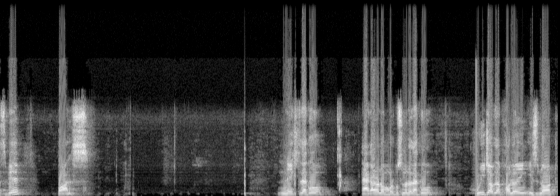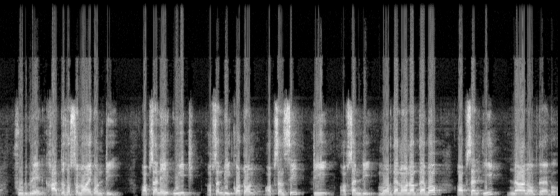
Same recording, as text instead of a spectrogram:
আসবে পালস নেক্সট দেখো, এগারো নম্বর প্রশ্নটা দেখো। Which of the following is not food grain খাদ্যশস্য নয় কোনটি? Option A wheat option B cotton option C tea option D more than one of the above option E none of the above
